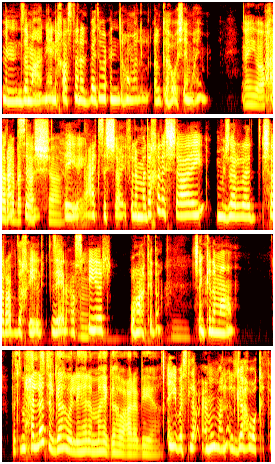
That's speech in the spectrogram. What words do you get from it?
من زمان يعني خاصة البدو عندهم ال- القهوة شيء مهم عكس خربت على الشاي. أي عكس الشاي. فلما دخل الشاي مجرد شراب دخيل زي العصير وهكذا. عشان كذا ما بس محلات القهوة اللي هنا ما هي قهوة عربية. أي بس لا عموما القهوة كث...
